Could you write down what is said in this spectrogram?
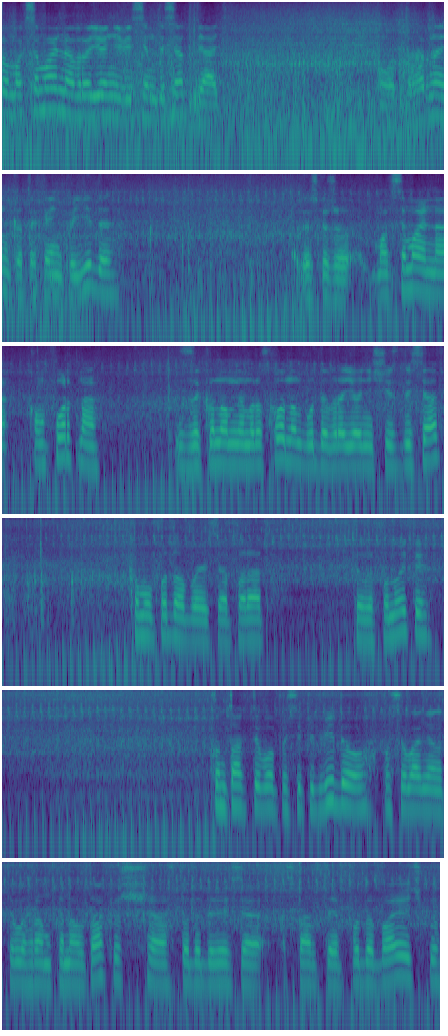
Ну максимально в районі 85. От, гарненько, тихенько їде. Я ж максимально комфортна з економним розходом буде в районі 60. Кому подобається апарат, телефонуйте. Контакти в описі під відео, посилання на телеграм-канал також. Хто додивився, ставте вподобаєчку.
